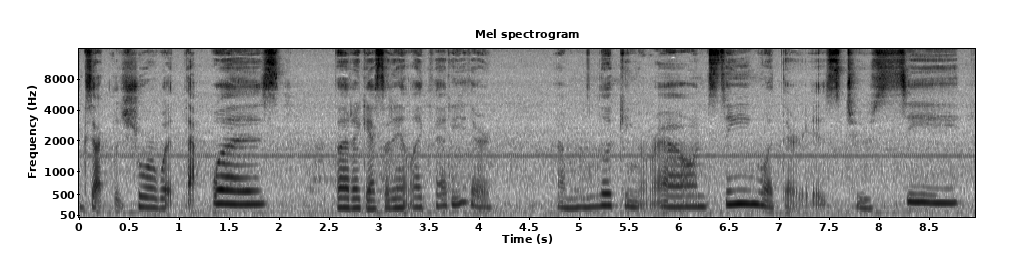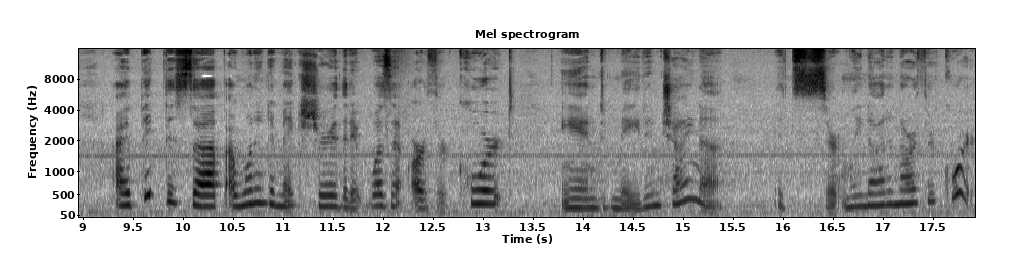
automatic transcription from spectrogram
exactly sure what that was, but I guess I didn't like that either. I'm looking around, seeing what there is to see. I picked this up. I wanted to make sure that it wasn't Arthur Court and made in China. It's certainly not an Arthur Court.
